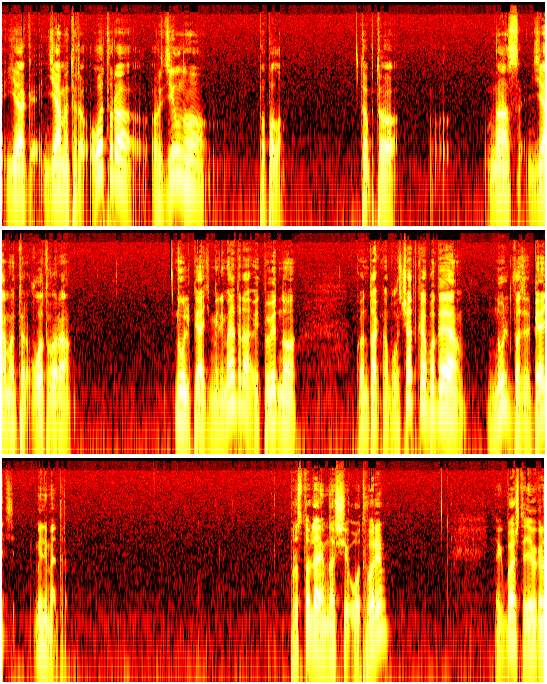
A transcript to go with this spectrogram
як діаметр отвора розділеного пополам. Тобто у нас діаметр отвора 0,5 мм, відповідно, контактна площадка буде 0,25 мм. Проставляємо наші отвори. Як бачите,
